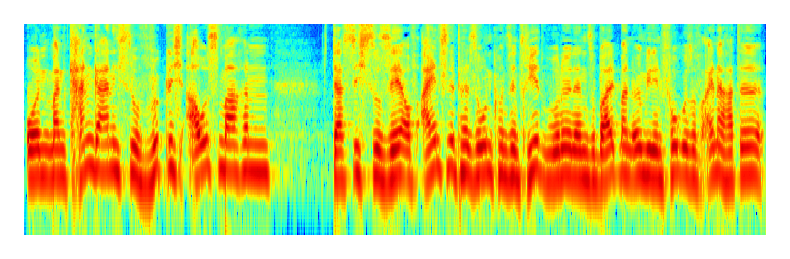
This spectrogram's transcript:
Und man kann gar nicht so wirklich ausmachen, dass sich so sehr auf einzelne Personen konzentriert wurde. Denn sobald man irgendwie den Fokus auf eine hatte,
